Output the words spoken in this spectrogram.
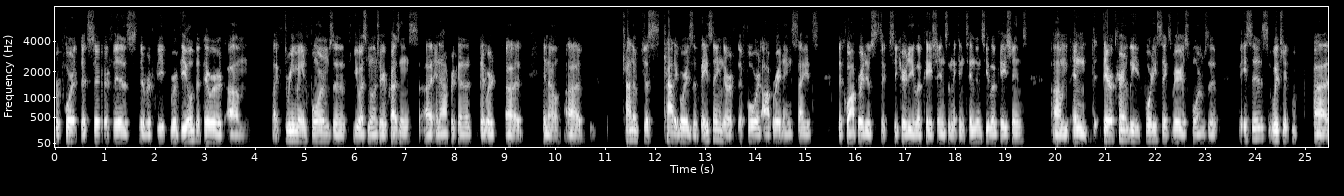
report that surfaced that re- revealed that there were um, like three main forms of U.S. military presence uh, in Africa that were, uh, you know, uh, kind of just categories of basing. There are the forward operating sites, the cooperative security locations and the contingency locations. Um, and th- there are currently 46 various forms of bases, which uh,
